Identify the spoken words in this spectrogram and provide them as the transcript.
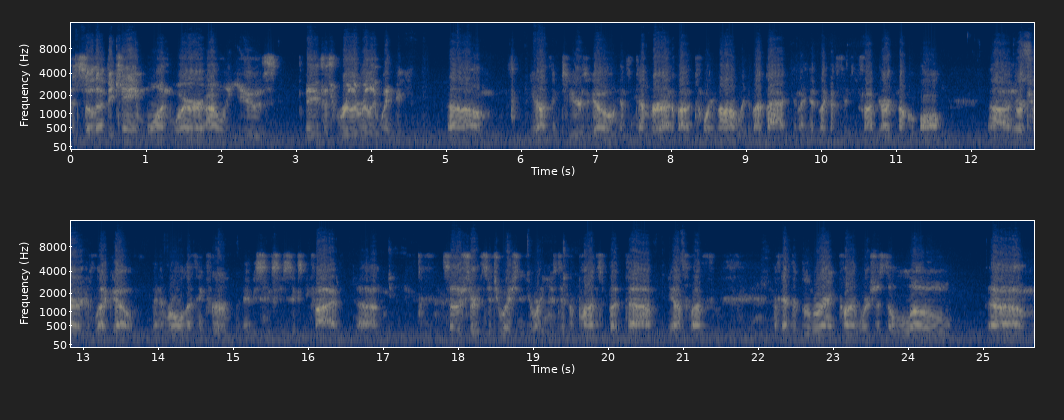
and so that became one where I only use maybe if it's really really windy. Um, you know, I think two years ago against Denver, I had about a 20 mile wind in my back, and I hit like a 55 yard knuckleball. Uh, and the return just let it go, and it rolled. I think for maybe 60, 65. Um, so there's certain situations you want to use different punts, but um, you know, I've, I've got the boomerang punt where it's just a low. Um,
